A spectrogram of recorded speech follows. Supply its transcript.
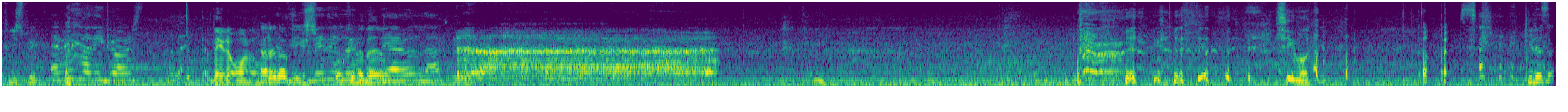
If you speak, Everybody goes like They don't want I to. don't know if you've spoken to but they them. are all laughing. Is he looking? he doesn't.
